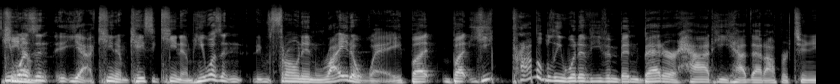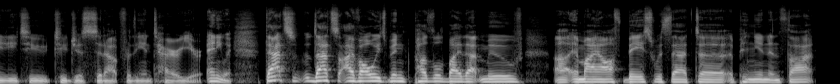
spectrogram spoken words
he Keenum. wasn't. Yeah, Keenum, Casey Keenum. He wasn't thrown in right away, but but he probably would have even been better had he had that opportunity to to just sit out for the entire year. Anyway, that's that's I've always been puzzled by that move. Uh, am I off base with that uh, opinion and thought?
